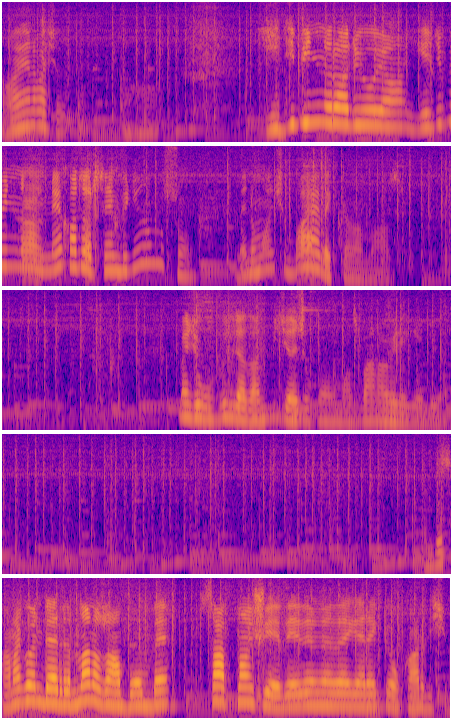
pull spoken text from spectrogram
Daha yeni başladık da. Aha. 7000 lira diyor ya. 7000 lira ne kadar sen biliyor musun? Benim onun için bayağı beklemem lazım. Bence bu villadan bir cacık olmaz. Bana öyle geliyor. Ben de sana gönderirim lan o zaman bombe. Sat lan şu eve eve meve gerek yok kardeşim.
